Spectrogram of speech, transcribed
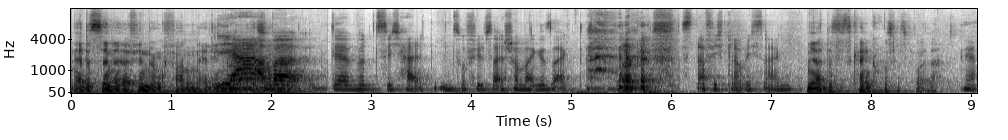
Ja, das ist ja eine Erfindung von Eddie Ja, also. aber der wird sich halten, so viel sei schon mal gesagt. Okay. Das darf ich, glaube ich, sagen. Ja, das ist kein großer Spoiler. Ja.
